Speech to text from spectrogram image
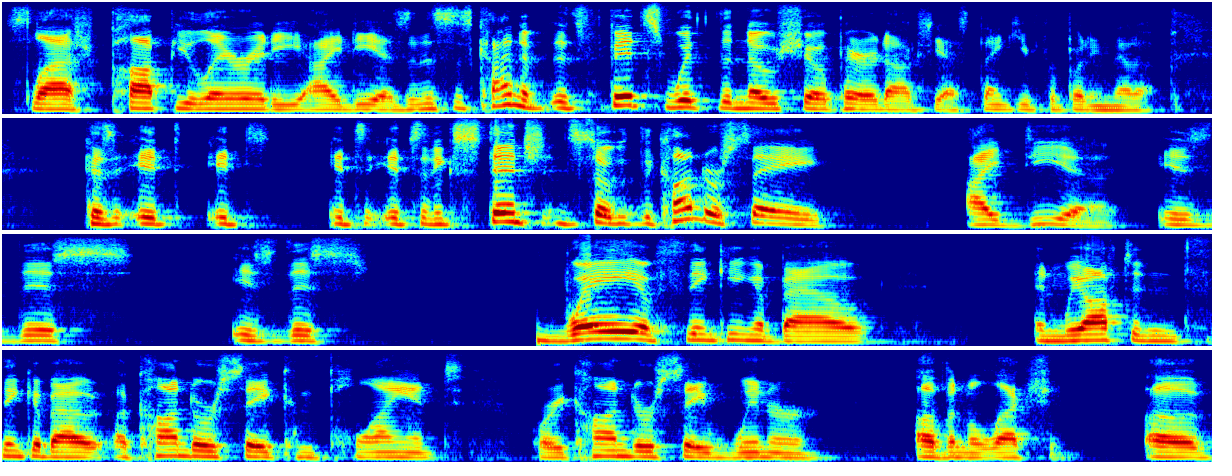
slash popularity ideas. And this is kind of it fits with the no-show paradox. Yes, thank you for putting that up. Because it it's it's it's an extension. So the Condorcet idea is this is this way of thinking about and we often think about a Condorcet compliant or a Condorcet winner of an election of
